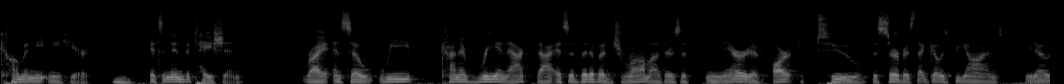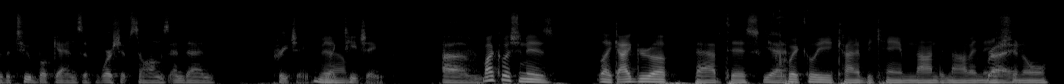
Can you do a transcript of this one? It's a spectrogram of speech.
Come and meet me here. Mm. It's an invitation, right? And so we kind of reenact that. It's a bit of a drama. There's a narrative arc to the service that goes beyond, you know, the two bookends of worship songs and then preaching, Yeah. like teaching. Um, My question is, like, I grew up Baptist, Yeah. quickly kind of became non-denominational.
